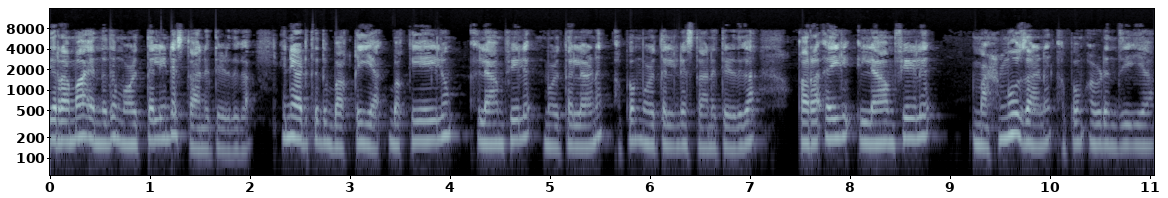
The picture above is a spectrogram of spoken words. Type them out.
ഈ റമ എന്നത് മുഴത്തലിന്റെ സ്ഥാനത്ത് എഴുതുക. ഇനി അടുത്തത് ബക്കിയ ബക്കിയയിലും ലാംഫിയിൽ മുഴത്തലാണ് അപ്പം മുഴത്തലിന്റെ സ്ഥാനത്ത് എഴുതുക. കറയിൽ മഹ്മൂസ് ആണ് അപ്പം അവിടെ എന്ത് ചെയ്യുക?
